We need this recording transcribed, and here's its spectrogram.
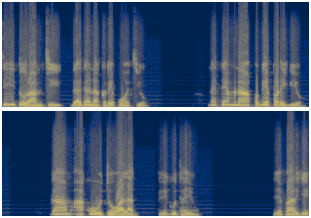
સીધો રામજી દાદાના ઘરે પહોંચ્યો ને તેમના પગે પડી ગયો. ગામ આખું જોવા લાગ, ભેગું થયું. વેપારીએ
